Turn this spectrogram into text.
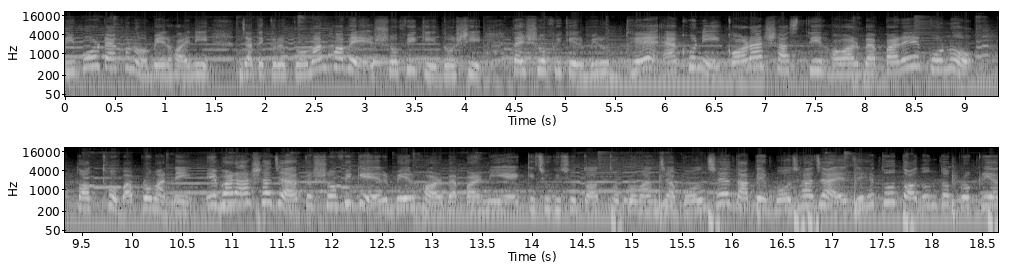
রিপোর্ট এখনও বের হয়নি, যাতে করে প্রমাণ হবে শফিকই দোষী। তাই শফিকের বিরুদ্ধে এখনই কড়া শাস্তি হওয়ার ব্যাপারে কোনো তথ্য বা প্রমাণ নেই। এবার আসা যাক শফিকের বের হওয়ার ব্যাপার নিয়ে। কিছু কিছু তথ্য প্রমাণ যা বলছে, তাতে বোঝা যায় যেহেতু তদন্ত প্রক্রিয়া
